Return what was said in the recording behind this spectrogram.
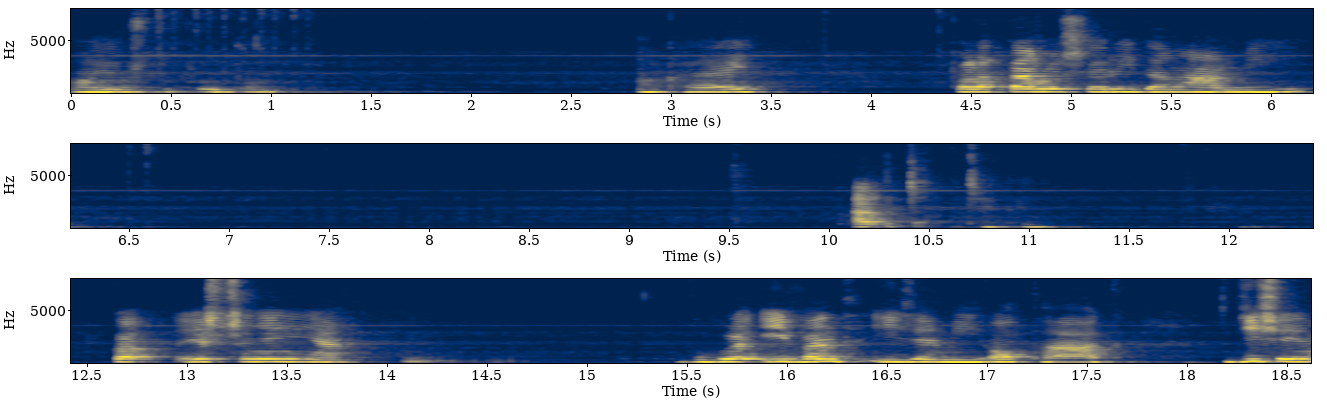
O, już tu Pluton. Okej. Polatamy Sheridanami. A, cze- czekaj. Tylko jeszcze nie, nie, nie. W ogóle event idzie mi o tak. Dzisiaj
